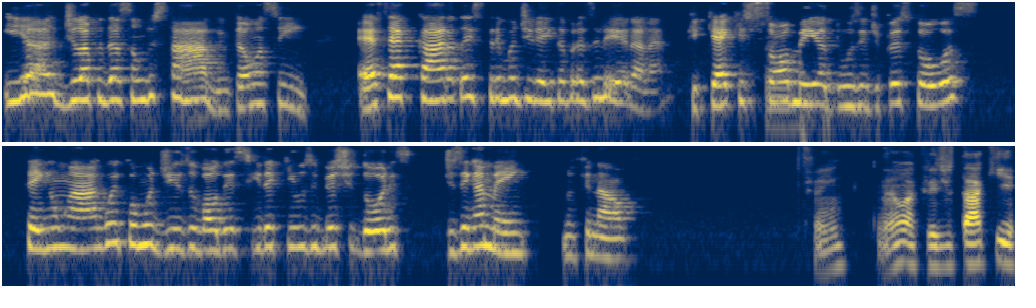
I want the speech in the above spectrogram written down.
e a dilapidação do Estado. Então, assim, essa é a cara da extrema-direita brasileira, né, que quer que só meia dúzia de pessoas tenham água e, como diz o Valdecir aqui, os investidores dizem amém no final. Sim. Não acreditar que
